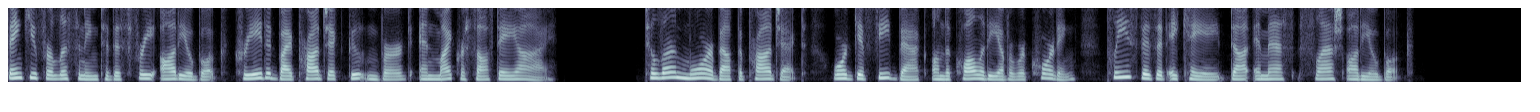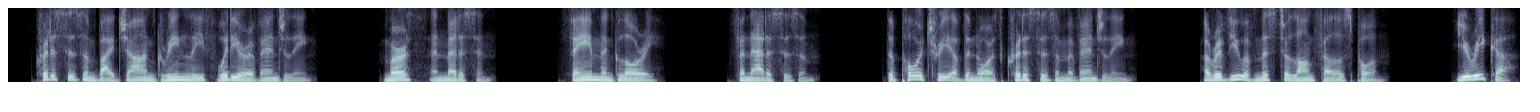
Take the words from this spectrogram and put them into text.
Thank you for listening to this free audiobook created by Project Gutenberg and Microsoft AI. To learn more about the project or give feedback on the quality of a recording, please visit aka.ms/audiobook. Criticism by John Greenleaf Whittier Evangeline. Mirth and Medicine. Fame and Glory. Fanaticism. The Poetry of the North Criticism Evangeline. A review of Mr. Longfellow's poem. Eureka!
